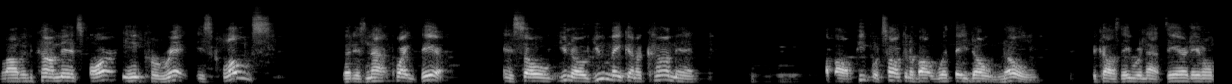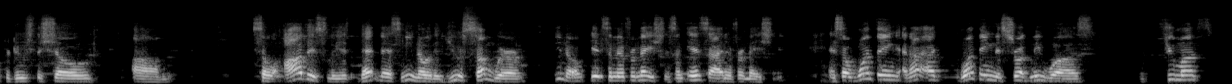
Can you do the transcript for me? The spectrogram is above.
A lot of the comments are incorrect it's close but it's not quite there. And so you know you making a comment about people talking about what they don't know because they were not there they don't produce the show um, so obviously that lets me know that you're somewhere you know getting some information some inside information. And so one thing and I, I one thing that struck me was a few months,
